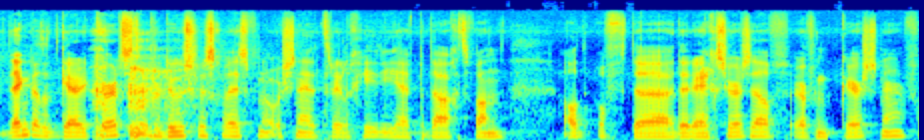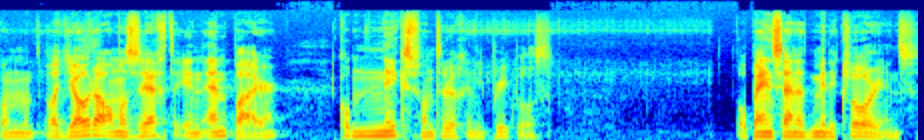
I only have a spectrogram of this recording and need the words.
Ik denk dat het Gary Kurtz, de producer is geweest van de originele trilogie... die heeft bedacht van... Of de, de regisseur zelf, Irving Kirchner... van wat Yoda allemaal zegt in Empire... komt niks van terug in die prequels. Opeens zijn het midichlorians.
